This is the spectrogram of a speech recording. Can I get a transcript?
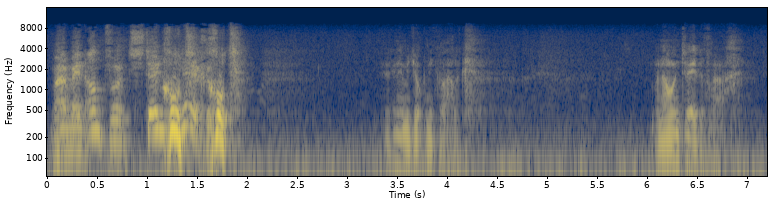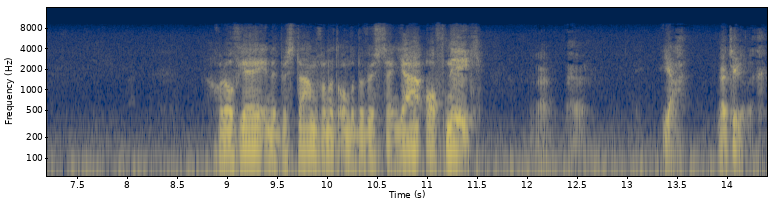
Maar mijn antwoord steunt Goed, nergens. goed. Ik neem het je ook niet kwalijk. Maar nou een tweede vraag. Geloof jij in het bestaan van het onderbewustzijn, ja of nee? Ja, eh, ja, Natuurlijk.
